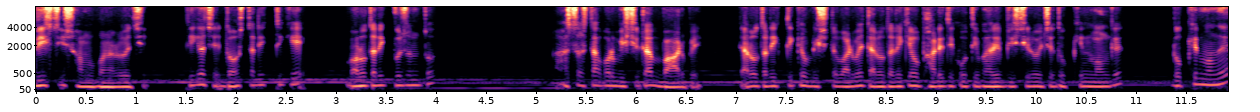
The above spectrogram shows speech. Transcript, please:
বৃষ্টির সম্ভাবনা রয়েছে, ঠিক আছে? দশ তারিখ থেকে বারো তারিখ পর্যন্ত আস্তে আস্তে আবার বৃষ্টিটা বাড়বে। তেরো তারিখ থেকেও বৃষ্টিটা বাড়বে, তেরো তারিখেও ভারী থেকে অতি ভারী বৃষ্টি রয়েছে দক্ষিণবঙ্গে। দক্ষিণবঙ্গে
